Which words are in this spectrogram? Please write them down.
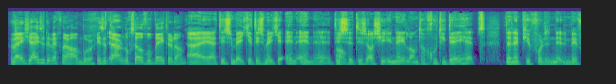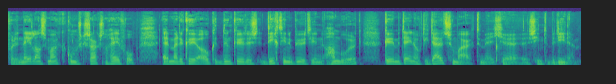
wijs jij ze de weg naar Hamburg. Is het Ja. daar nog zoveel beter dan? Ja, ja, het is een beetje, het is een beetje en-en. Het is, Oh. het is als je in Nederland een goed idee hebt, dan heb je voor de, Ne- dan ben je voor de Nederlandse markt, daar kom ik straks nog even op. Eh, maar dan kun je ook, dan kun je dus dicht in de buurt in Hamburg, kun je meteen ook die Duitse markt een beetje eh, zien te bedienen.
